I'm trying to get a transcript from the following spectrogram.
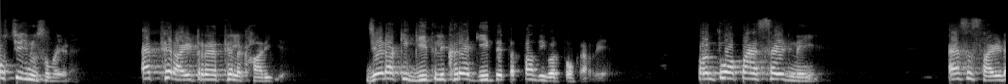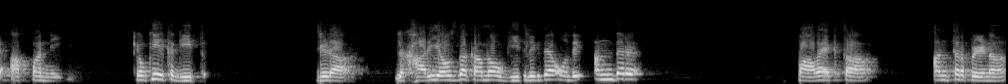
ਉਸ ਚੀਜ਼ ਨੂੰ ਸਮਝਣਾ ਇੱਥੇ ਰਾਈਟਰ ਹੈ ਇੱਥੇ ਲਿਖਾਰੀ ਹੈ, ਜਿਹੜਾ ਕਿ ਗੀਤ ਲਿਖ ਰਿਹਾ, ਗੀਤ ਦੇ ਤੱਤਾਂ ਦੀ ਵਰਤੋਂ ਕਰ ਰਿਹਾ। ਪਰੰਤੂ ਆਪਾਂ ਇਸ ਸਾਈਡ ਨਹੀਂ। ਇਸ ਸਾਈਡ ਆਪਾਂ ਨਹੀਂ ਕਿਉਂਕਿ ਇੱਕ ਗੀਤ ਜਿਹੜਾ ਲਿਖਾਰੀ ਹੈ ਉਸ ਦਾ ਕੰਮ ਹੈ, ਉਹ ਗੀਤ ਲਿਖਦਾ ਉਹਦੇ ਅੰਦਰ ਭਾਵਿਕਤਾ ਅੰਤਰ ਪ੍ਰੇਰਣਾ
